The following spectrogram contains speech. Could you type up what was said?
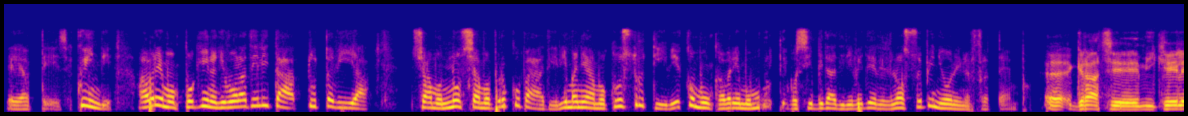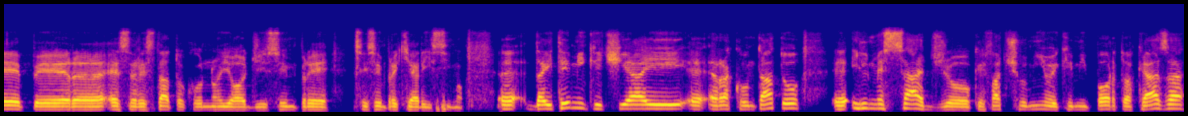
eh, attese. Quindi avremo un pochino di volatilità, tuttavia diciamo, non siamo preoccupati, rimaniamo costruttivi e comunque avremo molte possibilità di rivedere le nostre opinioni nel frattempo. Eh, grazie Michele per eh, essere stato con noi oggi, sempre, sei sempre chiarissimo. Eh, dai temi che ci hai eh, raccontato, eh, il messaggio che faccio mio e che mi porto a casa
